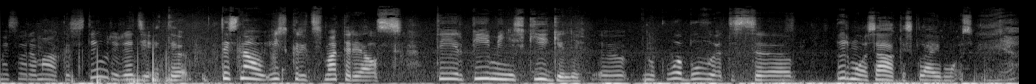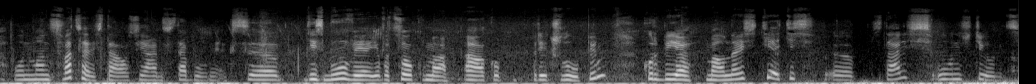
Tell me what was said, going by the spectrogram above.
mēs varam ākas stūri redzēt. Tas nav izkrits materiāls, tie ir pīmiņas kīgeļi, nu, ko būvētas pirmos ākas klājumos. Un mans vecais tēvs Jānis Stabulnieks, viņš būvēja jau sākumā āku priekšlūpim, kur bija melnais ķieķis, staļs un šķilnis.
